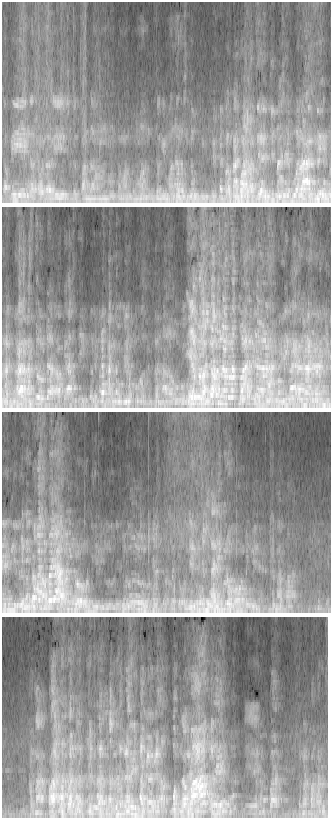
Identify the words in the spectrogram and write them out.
tapi nggak tahu dari sudut pandang teman-teman bagaimana Restu Aku banget sih anjing. nanya gua lagi ah Restu udah oke Asti bagaimana Kan gue bilang gue kagak tahu. Gua Iya, maksudnya pendapat lu aja. Gua Pemikiran. Nah, sekarang gini nih, lu Ini nggak gua kasih loh. ke diri lu nih. Lu lu kan Jadi cowok. tadi gue udah ngomong nih ya. Kenapa? Kenapa? Ada agak-agak awkward. nggak apa-apa ya Iya. Kenapa? Kenapa harus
